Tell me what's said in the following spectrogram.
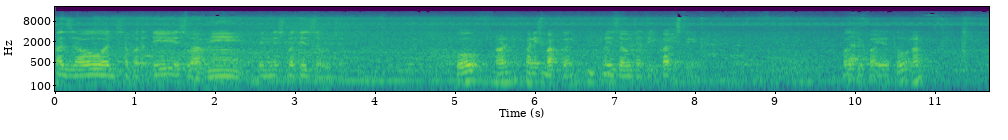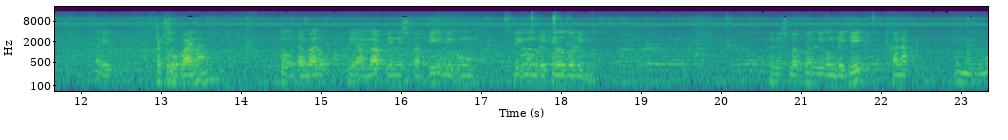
kazawaj seperti suami Suami. bin nisbati zauja. Ku non manis bahkan li zaujati ka istri. Wal Ya. kifayatu non tadi kecukupan tu tabaru dianggap bin nisbati li um li umrihil golim. Disebabkan li umrihi karena Umurna.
